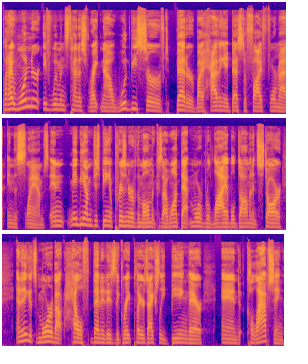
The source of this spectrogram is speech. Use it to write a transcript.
but I wonder if women's tennis right now would be served better by having a best of five format in the slams. And maybe I'm just being a prisoner of the moment because I want that more reliable, dominant star. And I think it's more about health than it is the great players actually being there and collapsing.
